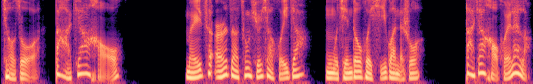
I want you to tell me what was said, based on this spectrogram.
叫做“大家好”。每次儿子从学校回家，母亲都会习惯地说：“大家好，回来了。”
